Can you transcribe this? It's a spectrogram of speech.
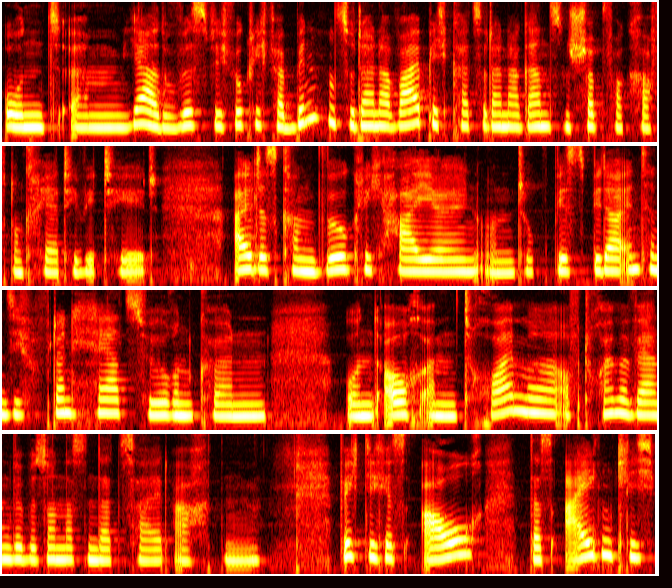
und ähm, ja, du wirst dich wirklich verbinden zu deiner Weiblichkeit, zu deiner ganzen Schöpferkraft und Kreativität. All das kann wirklich heilen und du wirst wieder intensiv auf dein Herz hören können und auch ähm, Träume, auf Träume werden wir besonders in der Zeit achten. Wichtig ist auch, dass eigentlich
